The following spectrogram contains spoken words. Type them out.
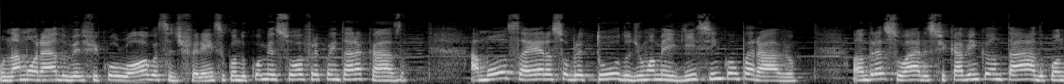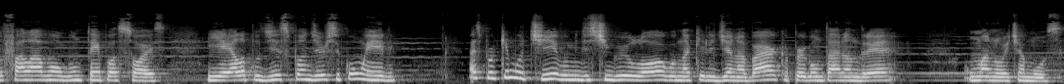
O namorado verificou logo essa diferença quando começou a frequentar a casa. A moça era, sobretudo, de uma meiguice incomparável. André Soares ficava encantado quando falavam algum tempo a sós, e ela podia expandir-se com ele. Mas por que motivo me distinguiu logo naquele dia na barca? perguntara André uma noite a moça.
